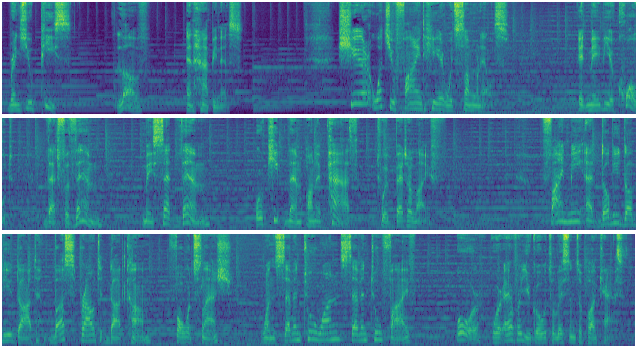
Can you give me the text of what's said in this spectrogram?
brings you peace, love, and happiness. Share what you find here with someone else. It may be a quote that for them may set them or keep them on a path to a better life. Find me at www.buzzsprout.com forward slash 1721725 or wherever you go to listen to podcasts.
